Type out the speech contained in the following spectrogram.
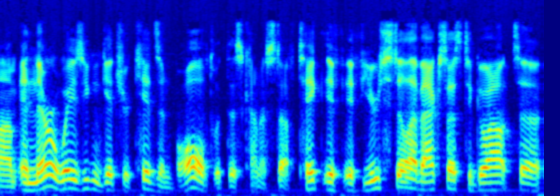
Um, and there are ways you can get your kids involved with this kind of stuff. Take if, if you still have access to go out to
